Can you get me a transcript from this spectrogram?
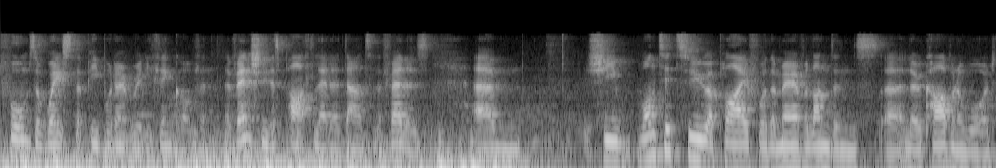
forms of waste that people don't really think of. And eventually, this path led her down to the feathers. Um, she wanted to apply for the Mayor of London's uh, Low Carbon Award.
